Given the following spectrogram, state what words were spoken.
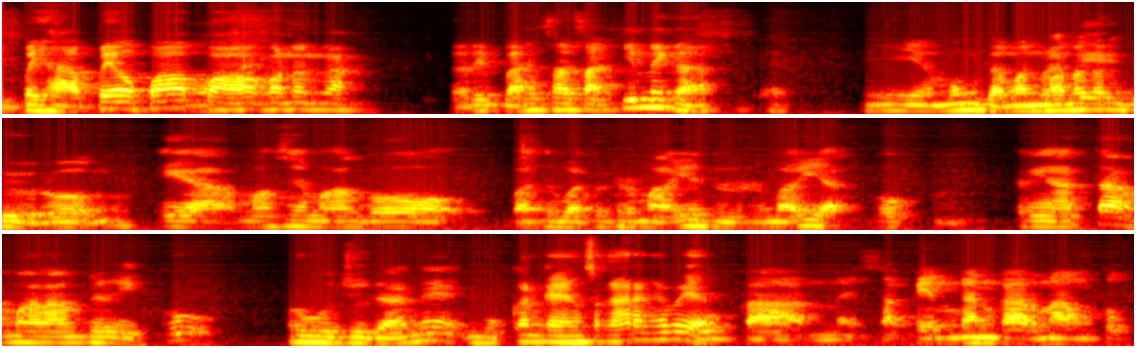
Di PHP apa apa Oh. konon nggak? Dari bahasa sakin nih nggak? Iya, mung zaman mana Berarti- kan durung. Iya, maksudnya menganggo batu-batu dermaya dulu dermaya ya. Oh, ternyata malampir itu perwujudannya bukan kayak yang sekarang ya, Pak ya? Bukan, nek sakin kan karena untuk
